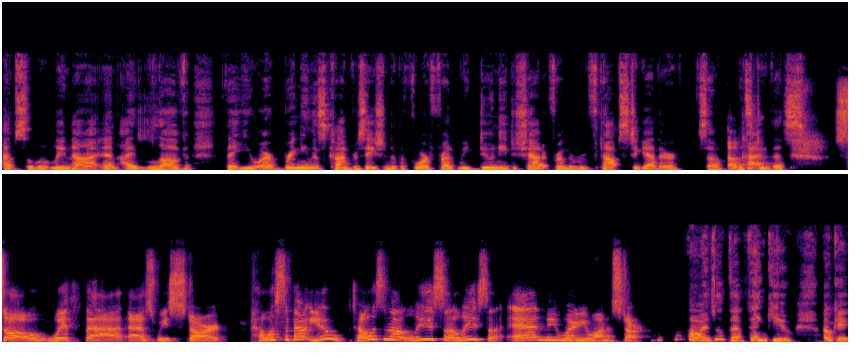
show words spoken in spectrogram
Absolutely not. And I love that you are bringing this conversation to the forefront. We do need to shout it from the rooftops together. So okay. let's do this. So, with that, as we start, tell us about you. Tell us about Lisa, Lisa, anywhere you want to start. Oh, I love that. Thank you. Okay.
